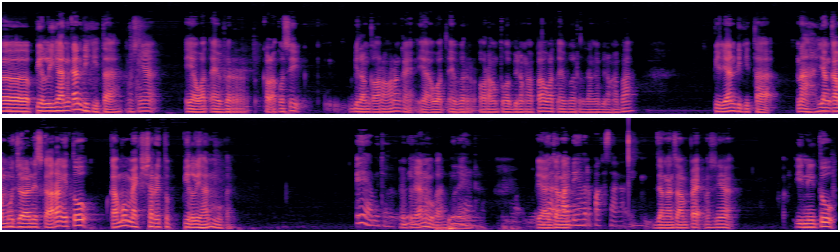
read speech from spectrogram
eh, pilihan kan di kita. Maksudnya ya whatever. Kalau aku sih bilang ke orang-orang kayak ya whatever orang tua bilang apa, whatever tetangga bilang apa, pilihan di kita. Nah, yang kamu jalani sekarang itu kamu make sure itu pilihanmu kan? Iya betul. Ya, pilihanmu kan? Pilihan. Ya jangan ada yang terpaksa kali. jangan sampai maksudnya ini tuh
